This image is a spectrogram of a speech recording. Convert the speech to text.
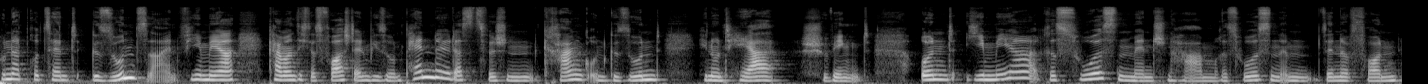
100% gesund sein. Vielmehr kann man sich das vorstellen wie so ein Pendel, das zwischen krank und gesund hin und her schwingt. Und je mehr Ressourcen Menschen haben, Ressourcen im Sinne von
